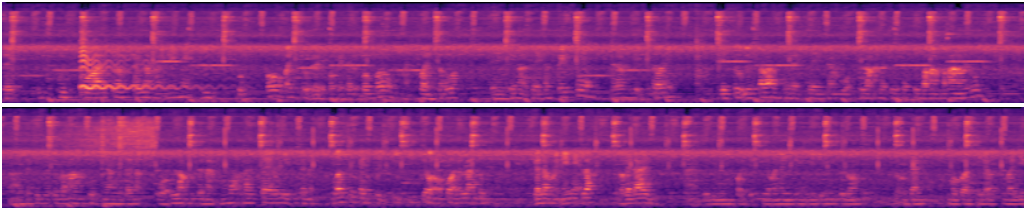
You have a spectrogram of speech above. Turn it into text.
Saya ikut ada saya main nenek Berbau patut lah, lupa kata ada berbau Puan insyaAllah Saya tengok saya akan prepare dalam beli store ni Besok lusa saya, saya akan buat pulang satu-satu barang-barang dulu Ha, satu-satu barang tu yang kita nak buat lamp, kita nak muat lantai balik, kita nak bersihkan cuci hijau apa dalam tu dalam nenek lah, berkadang ha, jadi ni projek yang mana yang tengok video ni tolong Doakan semoga saya kembali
